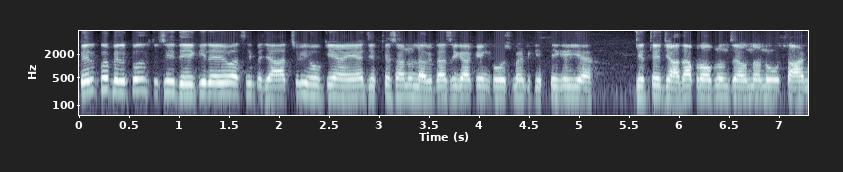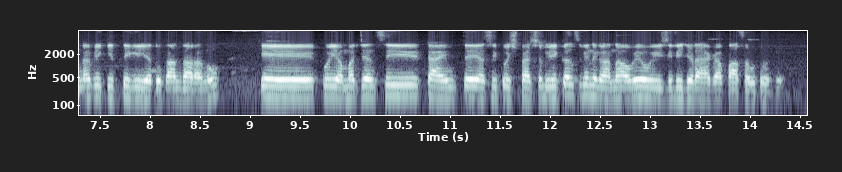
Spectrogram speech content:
ਬਿਲਕੁਲ ਬਿਲਕੁਲ, ਤੁਸੀਂ ਦੇਖ ਹੀ ਰਹੇ ਹੋ, ਅਸੀਂ ਬਾਜ਼ਾਰ 'ਚ ਵੀ ਹੋ ਕੇ ਆਏ ਆ ਜਿੱਥੇ ਸਾਨੂੰ ਲੱਗਦਾ ਸੀਗਾ ਕਿ ਇਨਕੋਸਮੈਂਟ ਕੀਤੀ ਗਈ ਹੈ, ਜਿੱਥੇ ਜ਼ਿਆਦਾ ਪ੍ਰੋਬਲਮਸ ਹੈ, ਉਹਨਾਂ ਨੂੰ ਤਾੜਨਾ ਵੀ ਕੀਤੀ ਗਈ ਹੈ ਦੁਕਾਨਦਾਰਾਂ ਨੂੰ, ਕਿ ਕੋਈ ਐਮਰਜੈਂਸੀ ਟਾਈਮ ਤੇ ਅਸੀਂ ਕੋਈ ਸਪੈਸ਼ਲ ਵਹੀਕਲਸ ਵੀ ਲਗਾਉਣਾ ਹੋਵੇ, ਉਹ ਈਜ਼ੀਲੀ ਜਿਹੜਾ ਹੈਗਾ ਪਾਸ ਆਊਟ ਹੋ ਜਾਵੇ।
